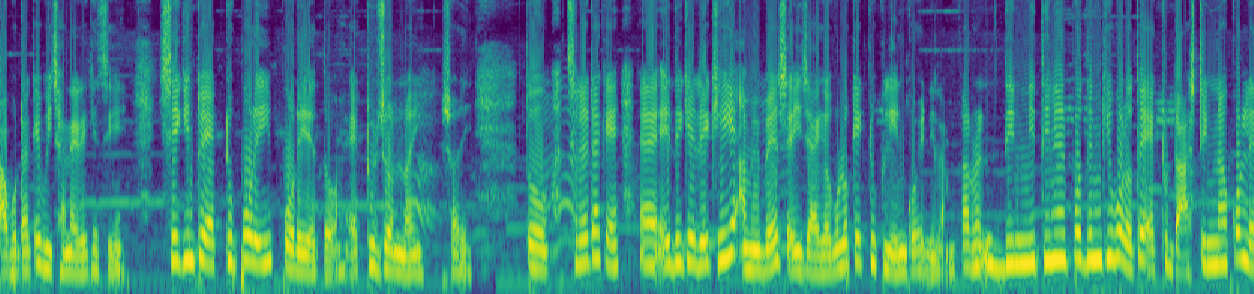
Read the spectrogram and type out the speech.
বাবুটাকে বিছানায় রেখেছি। সে কিন্তু একটু পরেই পড়ে যেত, একটুর জন্যই সরি তো ছেলেটাকে এদিকে রেখেই আমি বেশ এই জায়গাগুলোকে একটু ক্লিন করে নিলাম। কারণ দিন দিনের পর দিন কী বলো তো একটু ডাস্টিং না করলে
